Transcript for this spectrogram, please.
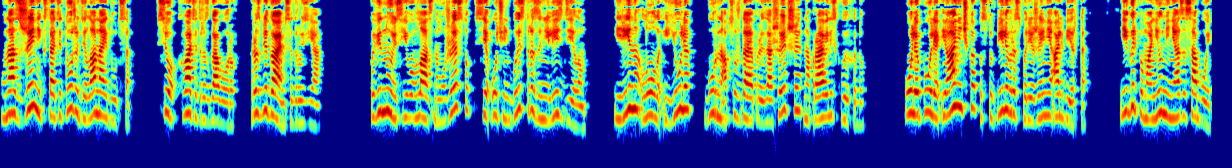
У нас с Женей, кстати, тоже дела найдутся. Все, хватит разговоров. Разбегаемся, друзья. Повинуясь его властному жесту, все очень быстро занялись делом. Ирина, Лола и Юля, бурно обсуждая произошедшее, направились к выходу. Оля, Поля и Анечка поступили в распоряжение Альберта. Игорь поманил меня за собой.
